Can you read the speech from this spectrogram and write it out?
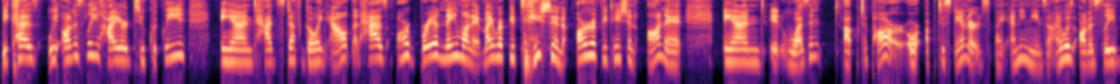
because we honestly hired too quickly and had stuff going out that has our brand name on it, my reputation, our reputation on it. And it wasn't up to par or up to standards by any means. And I was honestly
